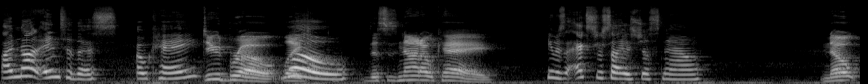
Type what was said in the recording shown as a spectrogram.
I'm not into this, okay? Dude, bro, like, Whoa! this is not okay. He was exercised just now. No,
